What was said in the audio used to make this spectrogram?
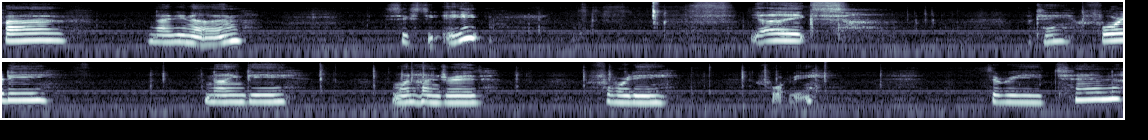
5, 99, 68. Yikes. Okay, 40, 90, 100, 40, 40, 310,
